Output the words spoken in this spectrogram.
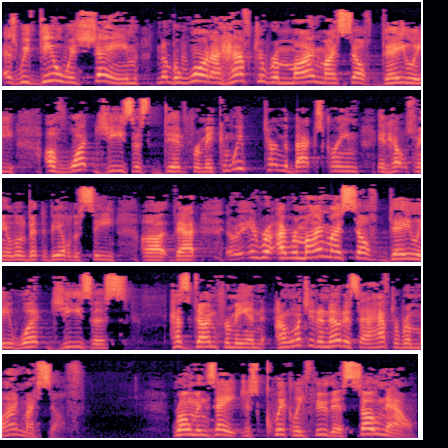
as we deal with shame, number one, I have to remind myself daily of what Jesus did for me. Can we turn the back screen? It helps me a little bit to be able to see uh, that. I remind myself daily what Jesus has done for me, and I want you to notice I have to remind myself. Romans 8, just quickly through this. So now,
